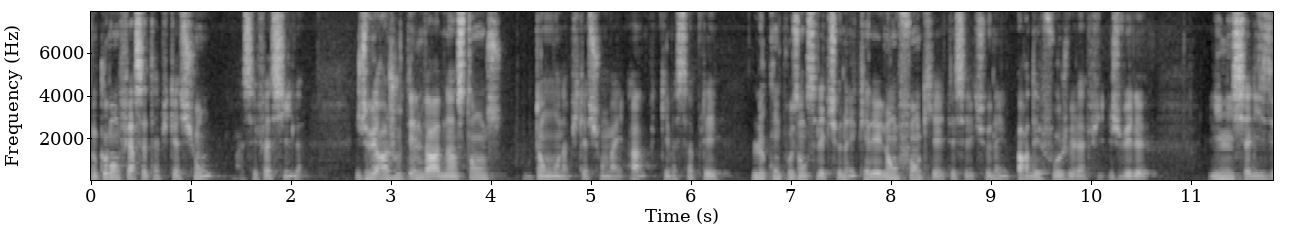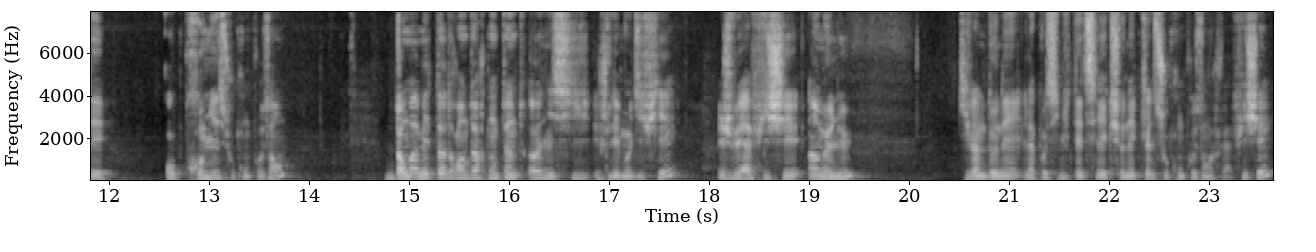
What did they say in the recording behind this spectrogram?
Donc comment faire cette application? Ben, C'est facile. Je vais rajouter une variable d'instance dans mon application MyApp qui va s'appeler le composant sélectionné, quel est l'enfant qui a été sélectionné. Par défaut, je vais l'initialiser au premier sous-composant. Dans ma méthode renderContentOn ici, je l'ai modifié. Je vais afficher un menu qui va me donner la possibilité de sélectionner quel sous-composant je vais afficher.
